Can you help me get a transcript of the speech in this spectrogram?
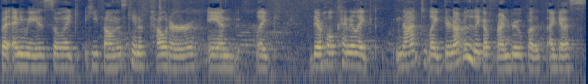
but anyways, so like he found this can of powder and like their whole kind of like not like they're not really like a friend group, but I guess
